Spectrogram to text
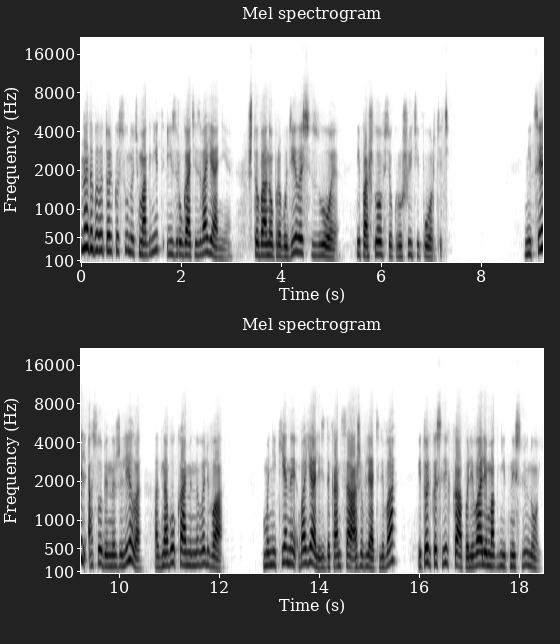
Надо было только сунуть магнит и изругать изваяние, чтобы оно пробудилось злое и пошло все крушить и портить. Мицель особенно жалела одного каменного льва. Манекены боялись до конца оживлять льва и только слегка поливали магнитной слюной.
